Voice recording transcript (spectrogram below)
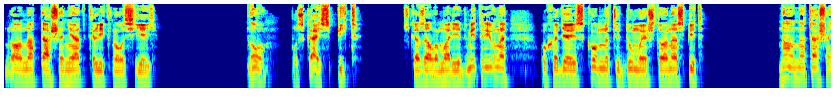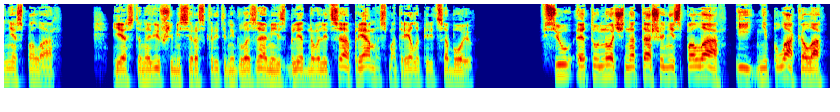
Но Наташа не откликнулась ей. — Ну, пускай спит, — сказала Марья Дмитриевна, уходя из комнаты, думая, что она спит. Но Наташа не спала и остановившимися раскрытыми глазами из бледного лица прямо смотрела перед собою. Всю эту ночь Наташа не спала и не плакала,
